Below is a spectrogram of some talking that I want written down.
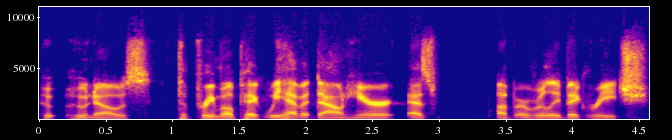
who who knows? the primo pick, we have it down here as a, a really big reach.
